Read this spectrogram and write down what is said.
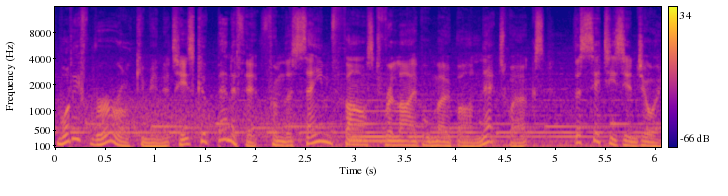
What if rural communities could benefit from the same fast, reliable mobile networks the cities enjoy?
